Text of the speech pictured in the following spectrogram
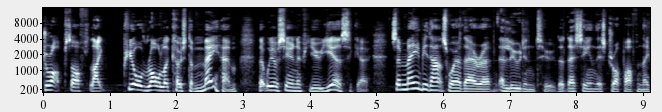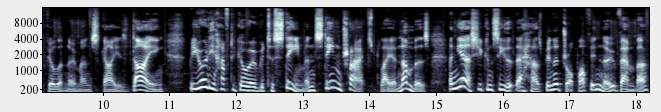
drops off like pure roller coaster mayhem that we were seeing a few years ago. So maybe that's where they're uh, alluding to that they're seeing this drop off and they feel that No Man's Sky is dying. But you really have to go over to Steam, and Steam tracks player numbers. And yes, you can see that there has been a drop off in November,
